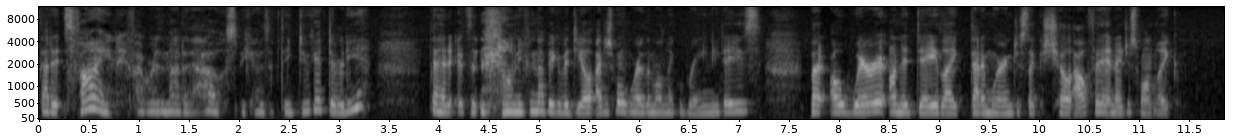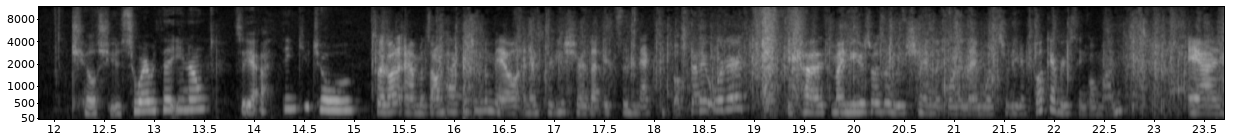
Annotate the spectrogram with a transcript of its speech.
that it's fine if I wear them out of the house. Because if they do get dirty, then it's not even that big of a deal. I just won't wear them on, like, rainy days. But I'll wear it on a day, like, that I'm wearing just, like, a chill outfit. And I just want, like, chill shoes to wear with it, you know? So yeah, thank you, Joel. So I got an Amazon package in the mail and I'm pretty sure that it's the next book that I ordered because my New Year's resolution, like one of them was to read a book every single month. And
